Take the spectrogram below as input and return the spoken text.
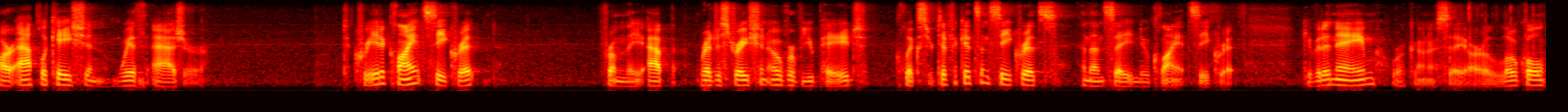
our application with Azure. To create a client secret from the app registration overview page, click Certificates and Secrets, and then say New Client Secret. Give it a name. We're going to say our local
